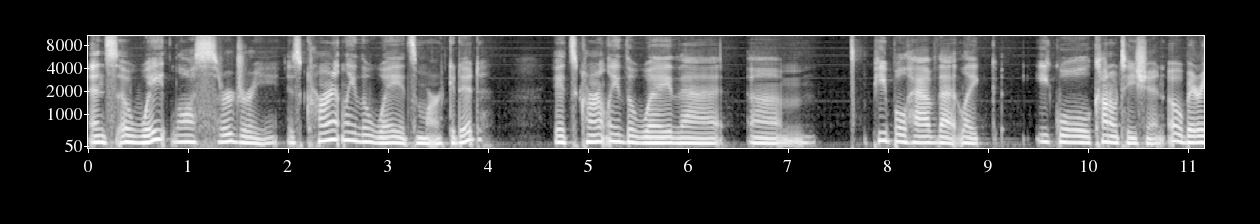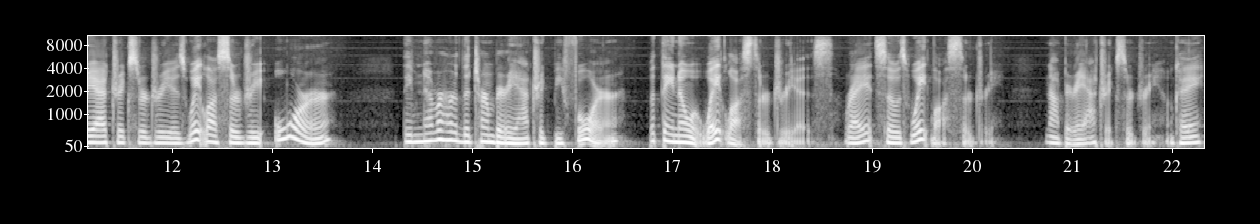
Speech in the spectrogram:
And so, weight loss surgery is currently the way it's marketed. It's currently the way that um, people have that like equal connotation. Oh, bariatric surgery is weight loss surgery, or they've never heard the term bariatric before, but they know what weight loss surgery is, right? So it's weight loss surgery, not bariatric surgery, okay?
